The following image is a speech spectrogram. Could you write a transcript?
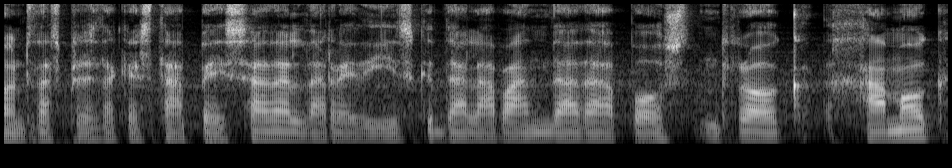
Doncs després d'aquesta peça del darrer disc de la banda de post-rock Hammock,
